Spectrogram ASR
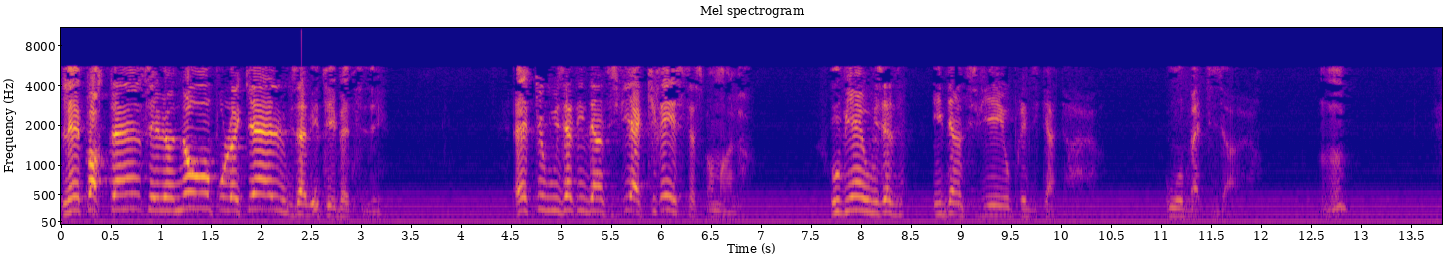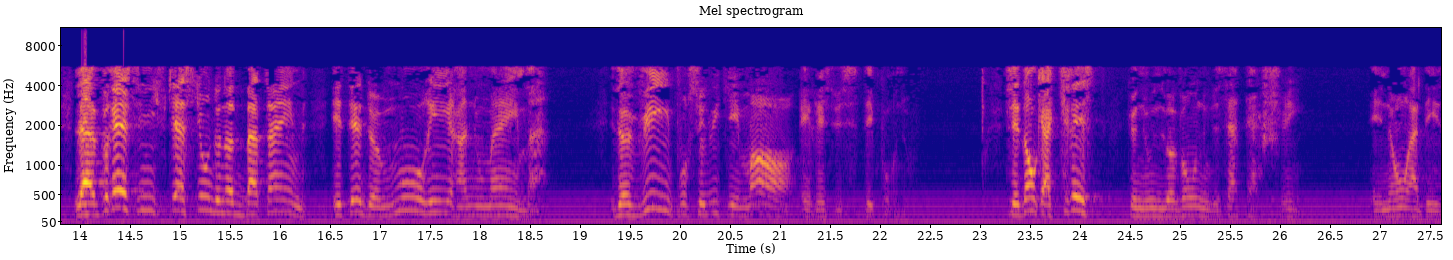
L'important, c'est le nom pour lequel vous avez été baptisé. Est-ce que vous êtes identifié à Christ à ce moment-là? Ou bien vous êtes identifié au prédicateur ou au baptiseur? Hmm? La vraie signification de notre baptême était de mourir à nous-mêmes, de vivre pour celui qui est mort et ressuscité pour nous. C'est donc à Christ que nous devons nous attacher et non à des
